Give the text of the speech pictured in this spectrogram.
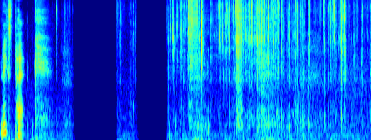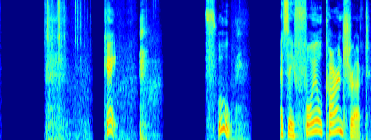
Next pack. Okay. Ooh. That's a foil construct.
